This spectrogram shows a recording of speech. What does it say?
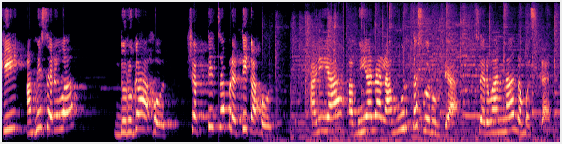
की आम्ही सर्व दुर्गा आहोत शक्तीचं प्रतीक आहोत. आणि या अभियानाला मूर्त स्वरूप द्या. सर्वांना नमस्कार.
